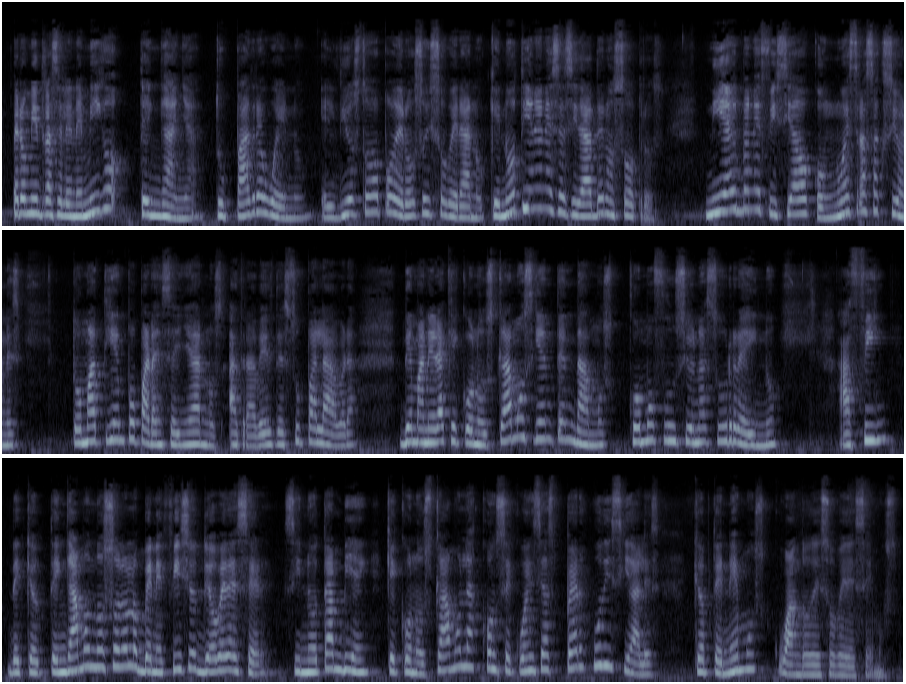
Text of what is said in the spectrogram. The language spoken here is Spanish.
Pero mientras el enemigo te engaña, tu Padre bueno, el Dios Todopoderoso y Soberano, que no tiene necesidad de nosotros, ni es beneficiado con nuestras acciones, toma tiempo para enseñarnos a través de su palabra, de manera que conozcamos y entendamos cómo funciona su reino, a fin de que obtengamos no solo los beneficios de obedecer, sino también que conozcamos las consecuencias perjudiciales que obtenemos cuando desobedecemos.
